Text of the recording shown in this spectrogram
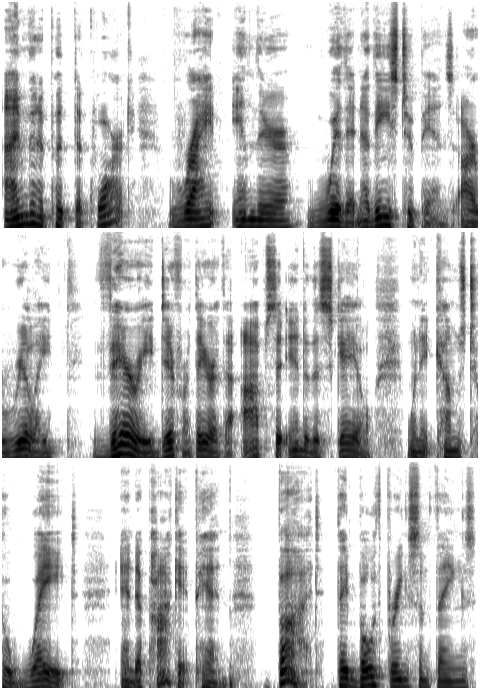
I'm going to put the Quark right in there with it. Now, these two pens are really very different. They are at the opposite end of the scale when it comes to weight and a pocket pen. But they both bring some things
